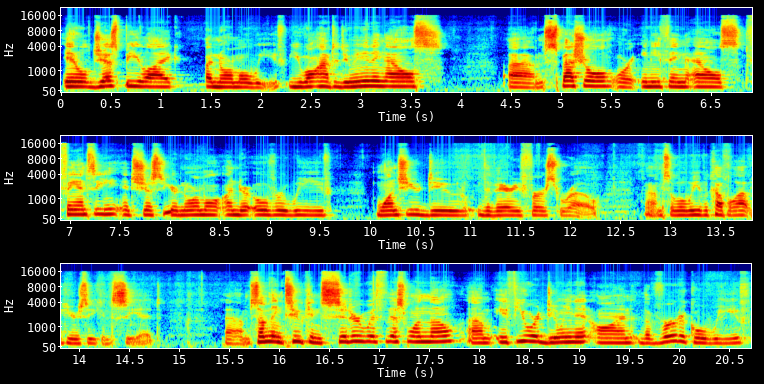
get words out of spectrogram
it'll just be like a normal weave. You won't have to do anything else um, special or anything else fancy. It's just your normal under over weave once you do the very first row. Um, so we'll weave a couple out here so you can see it. Um, something to consider with this one though, um, if you are doing it on the vertical weave,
